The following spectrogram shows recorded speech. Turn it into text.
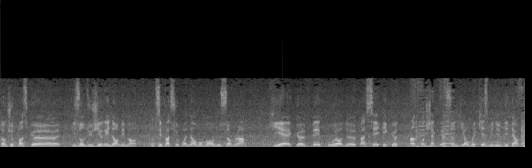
Donc je pense qu'ils ont dû gérer énormément. Donc c'est pas surprenant au moment où nous sommes là qui est que 20 coureurs de passer et que entre chaque personne qui a au moins 15 minutes d'intervalle.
